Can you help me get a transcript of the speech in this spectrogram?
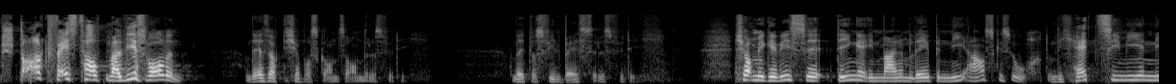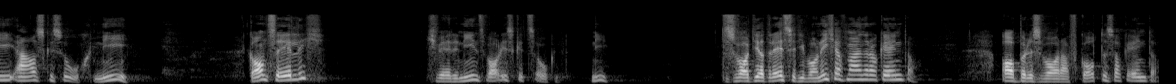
stark festhalten, weil wir es wollen. Und er sagt, ich habe was ganz anderes für dich. Und etwas viel Besseres für dich. Ich habe mir gewisse Dinge in meinem Leben nie ausgesucht und ich hätte sie mir nie ausgesucht, nie. Ganz ehrlich, ich wäre nie ins Wallis gezogen, nie. Das war die Adresse, die war nicht auf meiner Agenda, aber es war auf Gottes Agenda.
